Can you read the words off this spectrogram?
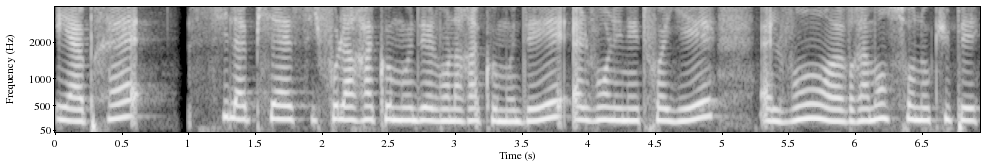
Et après, si la pièce, il faut la raccommoder, elles vont la raccommoder, elles vont les nettoyer, elles vont euh, vraiment s'en occuper.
